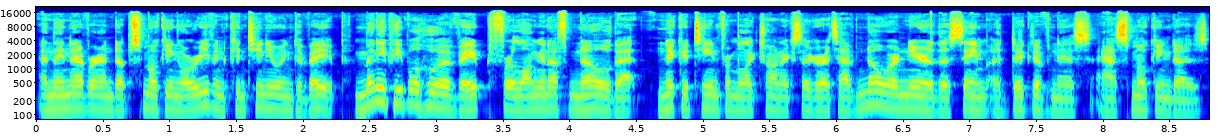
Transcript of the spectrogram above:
and they never end up smoking or even continuing to vape. Many people who have vaped for long enough know that nicotine from electronic cigarettes have nowhere near the same addictiveness as smoking does.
